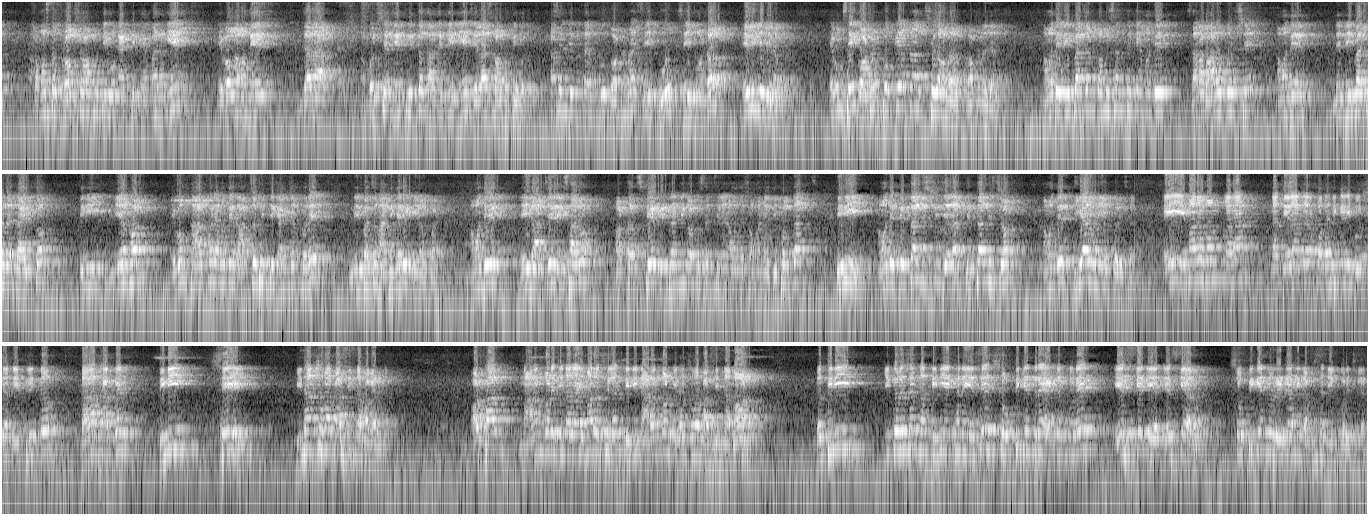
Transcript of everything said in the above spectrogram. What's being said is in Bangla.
সমস্ত ব্লক সভাপতি এবং একটি মেম্বার নিয়ে এবং আমাদের যারা বর্ষীয় নেতৃত্ব তাদেরকে নিয়ে জেলা সভাপতি যেটা তার বুথ গঠন হয়, সেই বুথ, সেই মণ্ডল এলিজিবল হবে। এবং সেই গঠন প্রক্রিয়াটা ছিল অন্যরকম আপনারা জানেন। আমাদের নির্বাচন কমিশন থেকে আমাদের সারা ভারতবর্ষে আমাদের যে নির্বাচনের দায়িত্ব, তিনি নিয়োগ হন এবং তারপরে আমাদের রাজ্য ভিত্তিক একজন করে নির্বাচন আধিকারিক নিয়োগ হয়। আমাদের এই রাজ্যের এসআরও অর্থাৎ স্টেট রিটার্নিং অফিসার ছিলেন আমাদের সম্মানীয় দীপক দাস। তিনি আমাদের তেতাল্লিশটি জেলার তেতাল্লিশ জন আমাদের ডিআরও নিয়োগ করেছিলেন এই এমআরওগণ কারা না জেলার যারা পদাধিকারী বর্ষিয়ার নেতৃত্ব, তারা থাকবেন, তিনি সেই বিধানসভার বাসিন্দা হবেন না। অর্থাৎ নারায়ণগড়ে যিনারা এমআরও ছিলেন, তিনি নারায়ণগড় বিধানসভার বাসিন্দা নন। তো তিনি কি করেছেন না, তিনি এখানে এসে শক্তি কেন্দ্রে একজন করে এসকে দিয়ে এসকে আরও শক্তি কেন্দ্র রিটার্নিং অফিসার নিয়োগ করেছিলেন।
